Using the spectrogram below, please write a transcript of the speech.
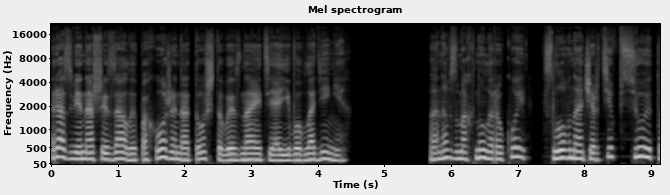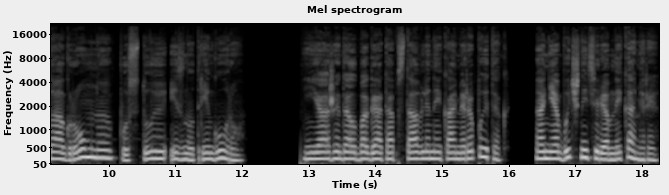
разве наши залы похожи на то, что вы знаете о его владениях? Она взмахнула рукой, словно очертив всю эту огромную, пустую изнутри гору. Я ожидал богато обставленной камеры пыток, а не обычной тюремной камеры.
